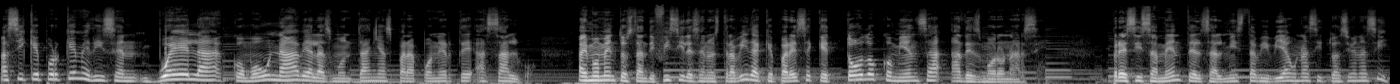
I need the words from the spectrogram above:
Así que, ¿por qué me dicen, vuela como un ave a las montañas para ponerte a salvo? Hay momentos tan difíciles en nuestra vida que parece que todo comienza a desmoronarse. Precisamente el salmista vivía una situación así.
